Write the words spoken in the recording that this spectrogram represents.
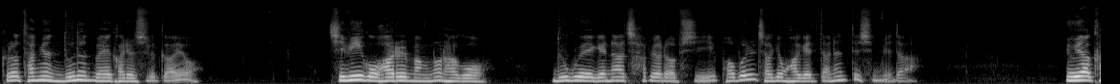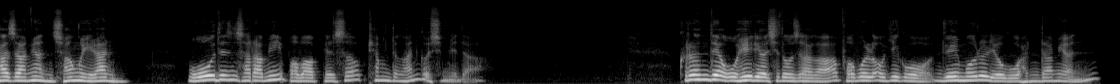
그렇다면 눈은 왜 가렸을까요? 지위고하를 막론하고 누구에게나 차별 없이 법을 적용하겠다는 뜻입니다. 요약하자면 정의란 모든 사람이 법 앞에서 평등한 것입니다. 그런데 오히려 지도자가 법을 어기고 뇌물을 요구한다면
